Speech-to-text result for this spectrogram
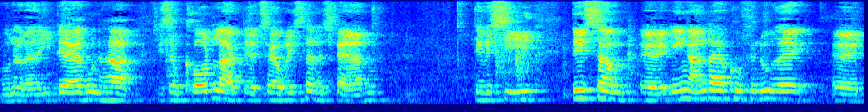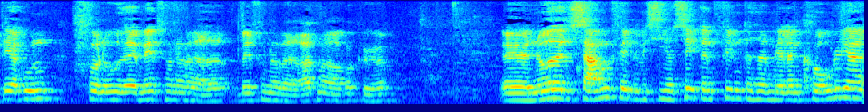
hun har været i, det er, at hun har ligesom kortlagt øh, terroristernes færden. Det vil sige, det som øh, ingen andre har kunne finde ud af, øh, det har hun fundet ud af, mens hun har været, mens hun har været ret meget op at køre. Øh, noget af det samme film, hvis I har set den film, der hedder Melancholia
